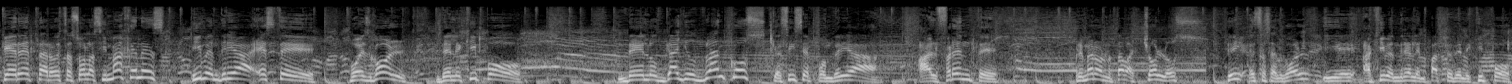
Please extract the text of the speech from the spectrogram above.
Querétaro. Estas son las imágenes y vendría este pues gol del equipo de los Gallos Blancos, que así se pondría al frente. Primero anotaba Cholos, sí, este es el gol y eh, aquí vendría el empate del equipo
